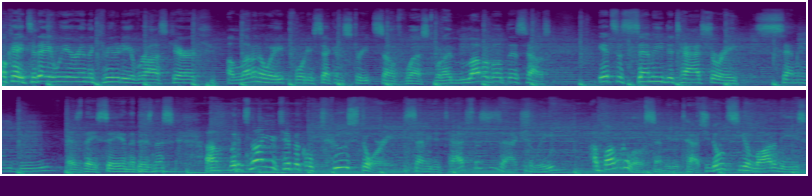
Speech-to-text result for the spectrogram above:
Okay, today we are in the community of Rosscarrock, 1108 42nd Street Southwest. What I love about this house, it's a semi-detached or a semi-D, as they say in the business, um, but it's not your typical two-story semi-detached. This is actually a bungalow semi-detached. You don't see a lot of these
